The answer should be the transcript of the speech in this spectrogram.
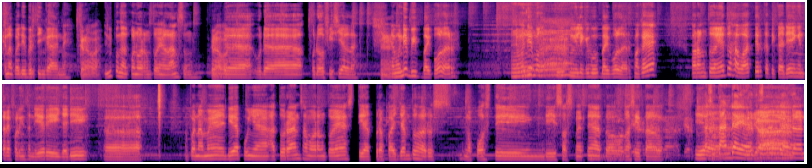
Kenapa dia bertingkah aneh? kenapa Ini pengakuan orang tuanya langsung. kenapa Udah udah udah official lah. Hmm. Emang dia bi- bipolar. Emang dia Hmm. mem- memiliki bipolar. Makanya orang tuanya tuh khawatir ketika dia ingin traveling sendiri. Jadi eh, apa namanya dia punya aturan sama orang tuanya setiap berapa jam tuh harus ngeposting di sosmednya atau ngasih tahu. Iya. Kasih tanda ya, tanda. Dan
